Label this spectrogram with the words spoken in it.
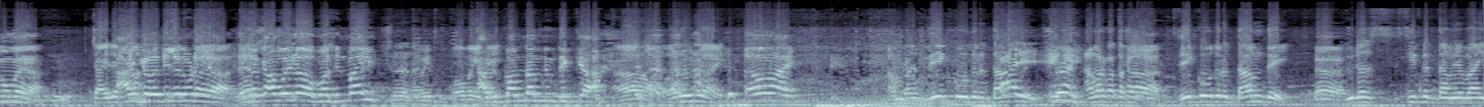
কমায়া। চাইলে আর কেউ দিলেন উড়াইয়া। এটা কাম হইল মহসিন ভাই? শুনেন আমি। কম দাম দেখা হ্যাঁ, ভাই। আমরা যে কৌদরের দাম আমার কথা হ্যাঁ। যে কৌদরের দাম দেই হ্যাঁ। দুইটা সিপের দামে ভাই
